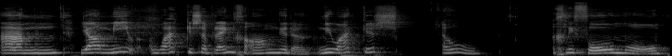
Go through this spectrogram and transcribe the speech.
ähm, ja, mein Wack ist aber eigentlich ein anderer. Mein Wack ist Oh. ein bisschen FOMO.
